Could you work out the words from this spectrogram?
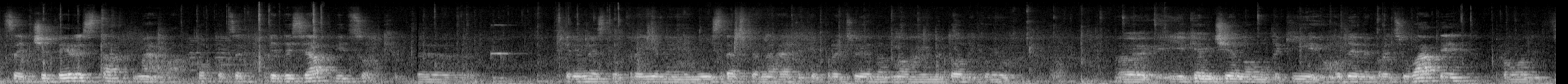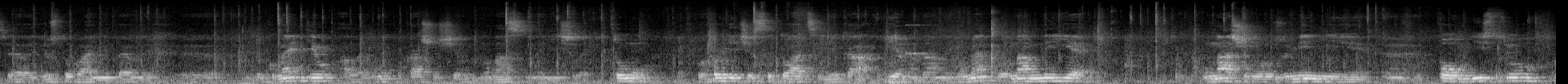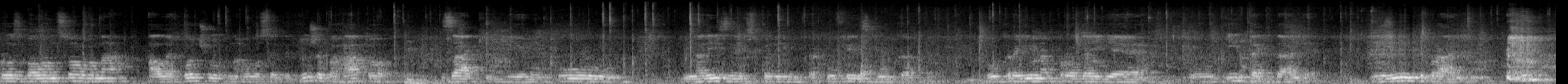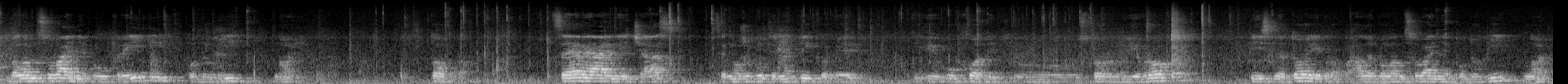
це 400 МВт, тобто це 50%. Е, Керівництво країни і Міністерство енергетики працює над новою методикою, е, яким чином такі години працювати, проводиться юстування певних документів, але вони поки що ще до нас не дійшли. Тому, виходячи з ситуації, яка є на даний момент, вона не є у нашому розумінні е, повністю розбалансована, але хочу наголосити, дуже багато закидів у, на різних сторінках, у Фейсбуках, Україна продає і так далі. Зрозумійте правильно, балансування по Україні по добі ноль. Тобто це реальний час, це може бути на пікові і уходить у сторону Європи, після того Європа, але балансування по добі ноль.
